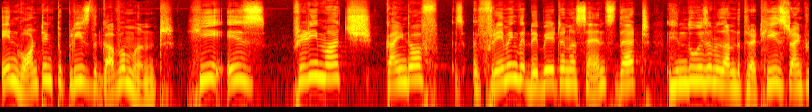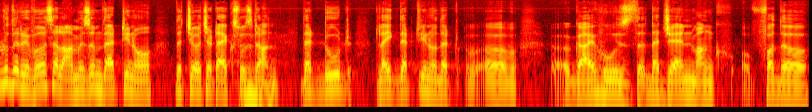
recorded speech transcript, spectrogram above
In wanting to please the government he is pretty much kind of framing the debate in a sense that Hinduism is under threat. He's trying to do the reverse alarmism that you know the church attacks was done. That dude, like that, you know that uh, uh, guy who's the, that Jain monk for the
